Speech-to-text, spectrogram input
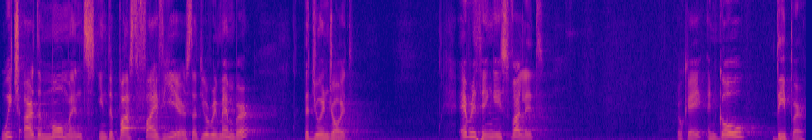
which are the moments in the past five years that you remember that you enjoyed. Everything is valid. Okay? And go deeper.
